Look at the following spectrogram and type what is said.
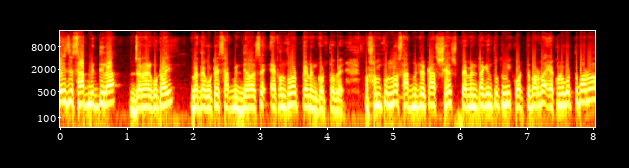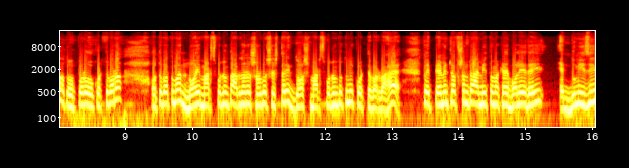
এই যে সাবমিট দিলা জানার কোটায়, মেধা কোটায় সাবমিট দেওয়া হয়েছে, এখন তোমার পেমেন্ট করতে হবে। সম্পূর্ণ সাবমিটের কাজ শেষ পেমেন্টটা কিন্তু তুমি করতে পারবা এখনও করতে পারবা, অথবা পরেও করতে পারো, অথবা তোমার নয় মার্চ পর্যন্ত, আবেদনের সর্বশেষ তারিখ দশ মার্চ পর্যন্ত তুমি করতে পারবা হ্যাঁ? তো এই পেমেন্ট অপশনটা আমি তোমাকে বলে দেই একদমই ইজি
